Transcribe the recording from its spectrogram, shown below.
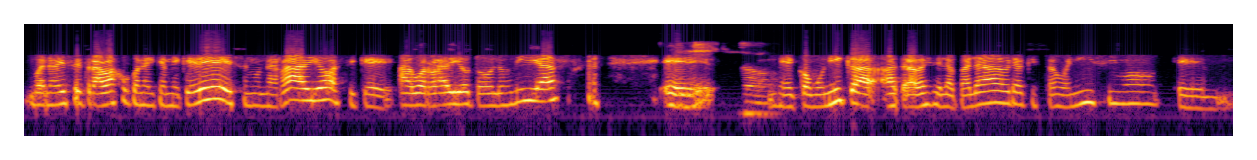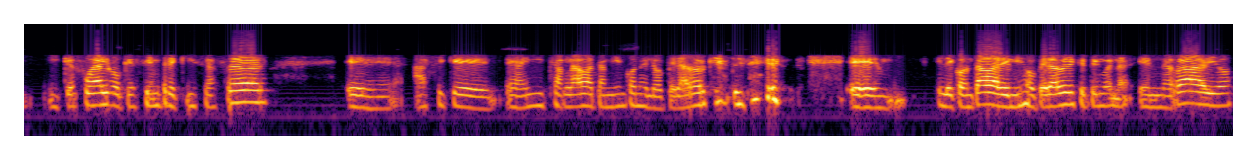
bueno, ese trabajo con el que me quedé es en una radio, así que hago radio todos los días. Eh, me comunica a través de la palabra, que está buenísimo, eh, y que fue algo que siempre quise hacer. Eh, así que ahí charlaba también con el operador que le contaba de mis operadores que tengo en la, en la radio.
